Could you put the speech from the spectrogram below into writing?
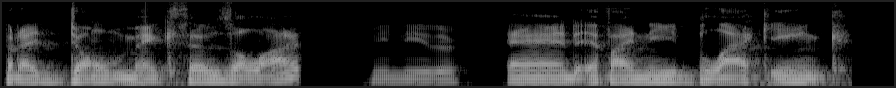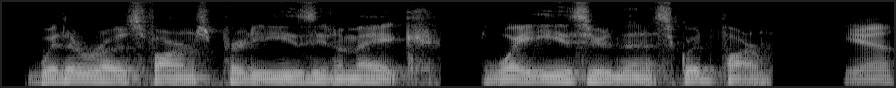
but I don't make those a lot. Me neither. And if I need black ink, Wither Rose Farm's pretty easy to make. Way easier than a squid farm. Yeah,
